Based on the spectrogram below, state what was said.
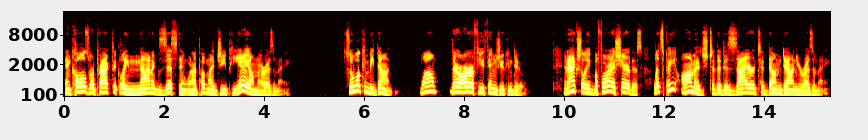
And calls were practically non existent when I put my GPA on my resume. So, what can be done? Well, there are a few things you can do. And actually, before I share this, let's pay homage to the desire to dumb down your resume.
